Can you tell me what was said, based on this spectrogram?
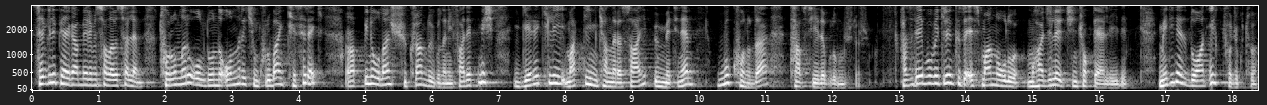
Sevgili Peygamberimiz sallallahu aleyhi ve sellem torunları olduğunda onlar için kurban keserek Rabbine olan şükran duygularını ifade etmiş, gerekli maddi imkanlara sahip ümmetine bu konuda tavsiyede bulunmuştur. Hazreti Ebu Bekir'in kızı Esma'nın oğlu muhacirler için çok değerliydi. Medine'de doğan ilk çocuktu.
